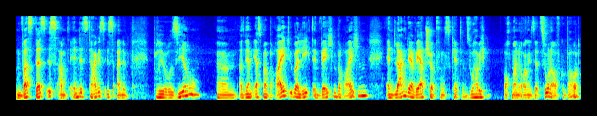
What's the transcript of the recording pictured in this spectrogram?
Und was das ist am Ende des Tages, ist eine Priorisierung also wir haben erstmal breit überlegt, in welchen Bereichen entlang der Wertschöpfungskette, und so habe ich auch meine Organisation aufgebaut,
